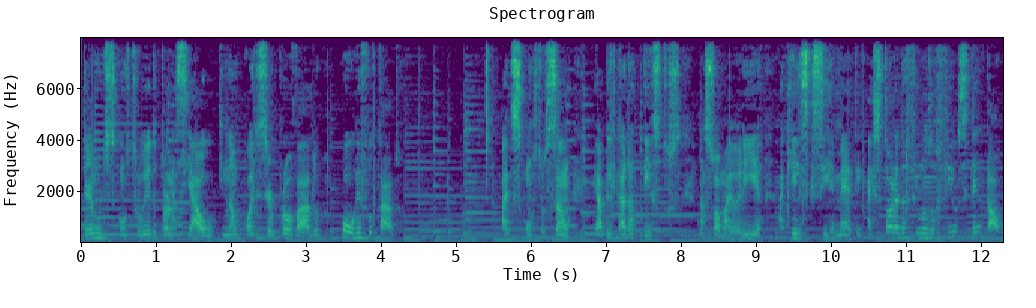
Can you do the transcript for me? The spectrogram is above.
termo desconstruído torna-se algo que não pode ser provado ou refutado. A desconstrução é aplicada a textos, na sua maioria aqueles que se remetem à história da filosofia ocidental.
